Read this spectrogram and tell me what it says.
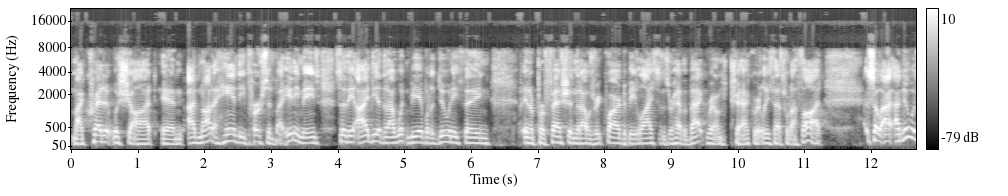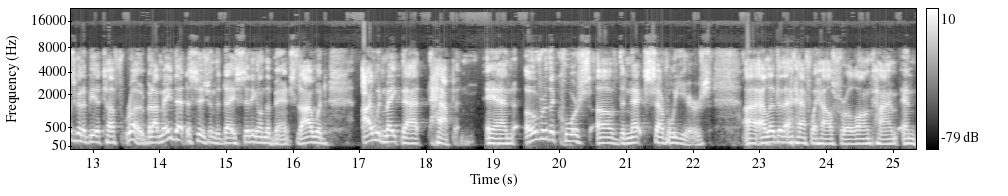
my credit was shot, and I'm not a handy person by any means. So the idea that I wouldn't be able to do anything in a profession that I was required to be licensed or have a background check, or at least that's what I thought so I, I, knew it was going to be a tough road, but I made that decision the day sitting on the bench that I would I would make that happen. And over the course of the next several years, uh, I lived in that halfway house for a long time. And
